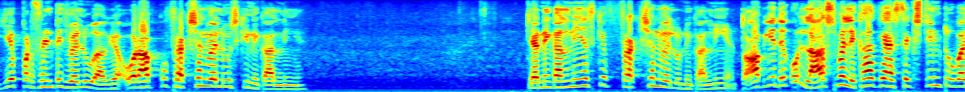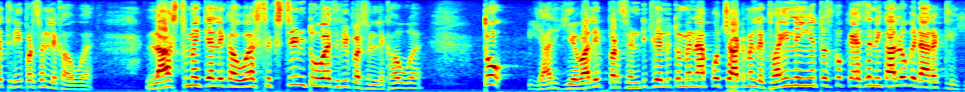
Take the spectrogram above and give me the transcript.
ये परसेंटेज वैल्यू आ गया, और आपको फ्रैक्शन वैल्यू उसकी निकालनी है। क्या निकालनी है? इसकी फ्रैक्शन वैल्यू निकालनी है। तो आप ये देखो लास्ट में लिखा क्या है? Sixteen two by three percent लिखा हुआ है। लास्ट में क्या लिखा हुआ है? Sixteen two by three percent लिखा हुआ है। तो यार, ये वाली परसेंटेज वैल्यू तो मैंने आपको चार्ट में लिखवाई नहीं है तो इसको कैसे निकालोगे डायरेक्टली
